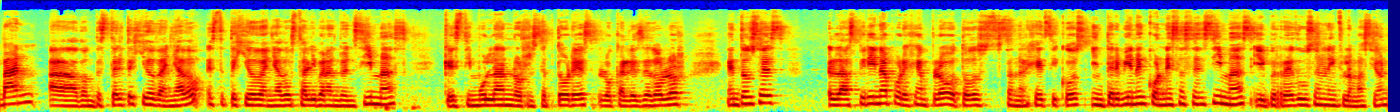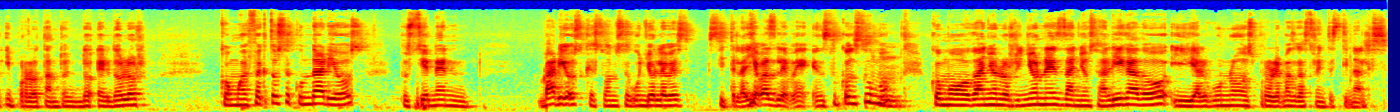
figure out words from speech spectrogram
van a donde está el tejido dañado. Este tejido dañado está liberando enzimas que estimulan los receptores locales de dolor. Entonces, la aspirina, por ejemplo, o todos estos analgésicos intervienen con esas enzimas y reducen la inflamación y por lo tanto el do- el dolor. Como efectos secundarios, pues tienen varios que son, según yo, leves si te la llevas leve en su consumo, como daño a los riñones, daños al hígado y algunos problemas gastrointestinales.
